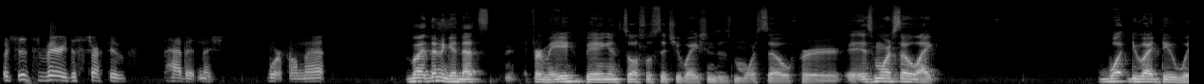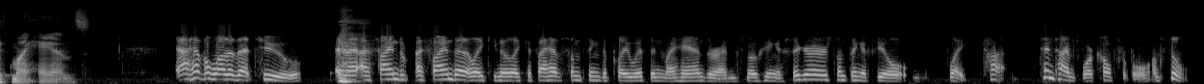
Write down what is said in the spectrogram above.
which is a very destructive habit, and I should work on that. but then again, that's for me. Being in social situations is more so for it's more so like, what do I do with my hands? I have a lot of that too, and I, find I find that like you know like if I have something to play with in my hands or I'm smoking a cigarette or something, I feel like t- ten times more comfortable. I'm still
